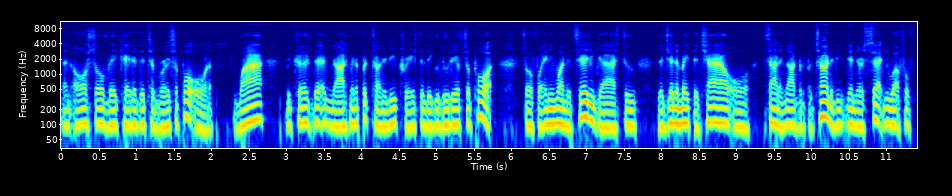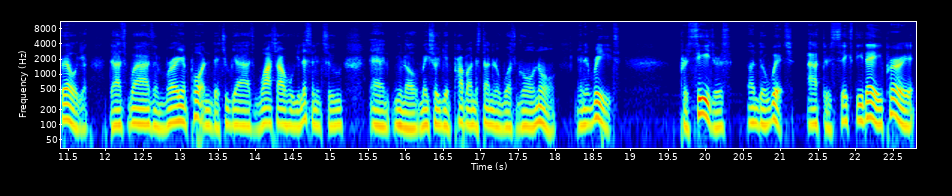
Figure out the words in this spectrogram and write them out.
and also vacated the temporary support order. Why? Because the acknowledgement of paternity creates the legal duty of support. So for anyone to tell you guys to legitimate the child or sign an acknowledgement of paternity, then they're setting you up for failure. That's why it's very important that you guys watch out who you're listening to and, you know, make sure you get proper understanding of what's going on. And it reads, procedures under which, after 60 day period,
